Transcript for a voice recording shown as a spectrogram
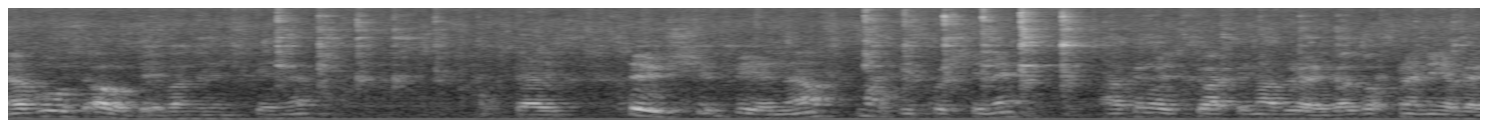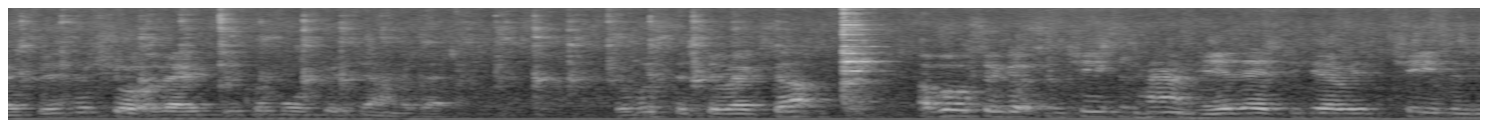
Now I've also, oh a bit of onion skin there. So two should be enough, might be pushing it. I can always crack another egg, I've got plenty of eggs, but if it's a short of eggs, you can water it down a bit. So whisk the two eggs up. I've also got some cheese and ham here, there to go with cheese and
